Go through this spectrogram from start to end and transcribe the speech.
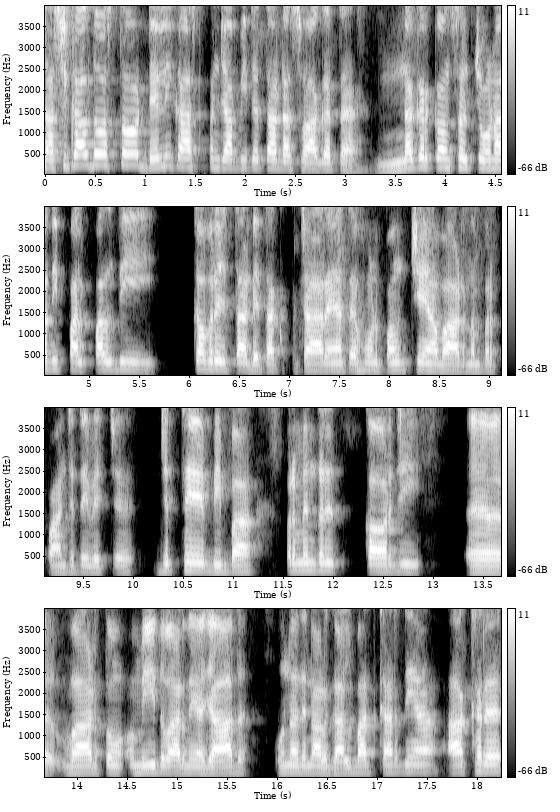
ਸਤਿ ਸ਼੍ਰੀ ਅਕਾਲ ਦੋਸਤੋ ਡੇਲੀ ਕਾਸਟ ਪੰਜਾਬੀ ਤੇ ਤੁਹਾਡਾ ਸਵਾਗਤ ਹੈ। ਨਗਰ ਕੌਂਸਲ ਚੋਣਾਂ ਦੀ ਪਲ-ਪਲ ਦੀ ਕਵਰੇਜ ਤੁਹਾਡੇ ਤੱਕ ਪਹੁੰਚਾ ਰਹੇ ਹਾਂ ਤੇ ਹੁਣ ਪਹੁੰਚੇ ਹਾਂ ਵਾਰਡ ਨੰਬਰ 5 ਦੇ ਵਿੱਚ, ਜਿੱਥੇ ਬੀਬਾ ਪਰਮਿੰਦਰ ਕੌਰ ਜੀ ਵਾਰਡ ਤੋਂ ਉਮੀਦਵਾਰ ਨੇ ਆਜ਼ਾਦ। ਉਹਨਾਂ ਦੇ ਨਾਲ ਗੱਲਬਾਤ ਕਰਦੇ ਹਾਂ। ਆਖਰ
